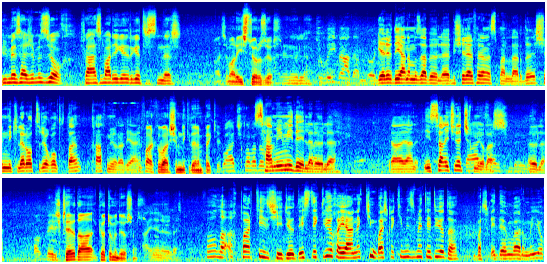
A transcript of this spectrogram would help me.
Bir mesajımız yok. Rasim Arı'yı gelir getirsinler. Rasim Arı'yı istiyoruz diyorsun. Aynen öyle. Çok iyi bir adamdı o. Gelirdi yanımıza böyle bir şeyler falan ısmarlardı. Şimdikiler oturuyor koltuktan kalkmıyorlar yani. Ne farkı var şimdikilerin peki? Bu açıklamada Samimi değiller öyle. Ya yani insan içine çıkmıyorlar. insan içinde. Öyle. Halkla ilişkileri daha kötü mü diyorsunuz? Aynen öyle. Valla AK Parti şey diyor, destekliyor yani kim başka kim hizmet ediyor da. Başka eden var mı? Yok.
